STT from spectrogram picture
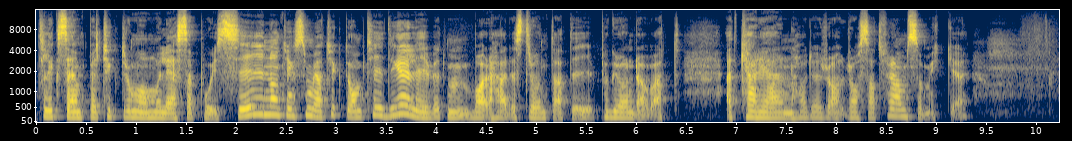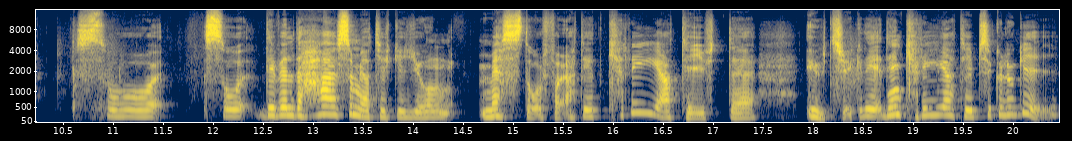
Till exempel tyckte de om att läsa poesi, någonting som jag tyckte om tidigare i livet men bara hade struntat i på grund av att, att karriären hade rasat fram så mycket. Så så det är väl det här som jag tycker Jung mest står för. Att det är ett kreativt eh, uttryck. Det är, det är, en kreativ psykologi.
